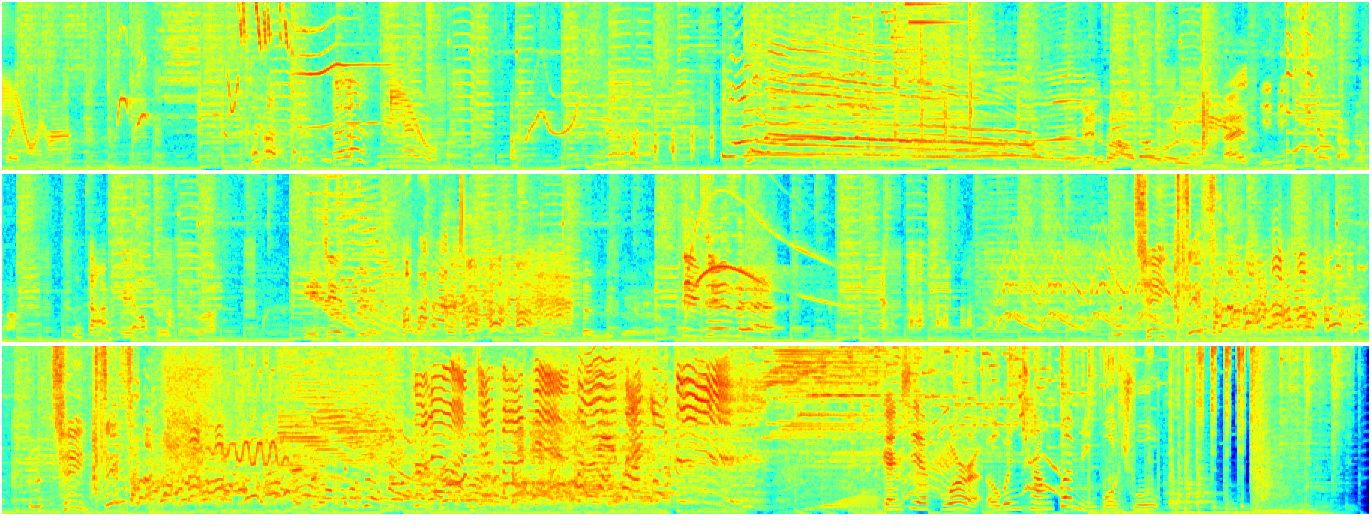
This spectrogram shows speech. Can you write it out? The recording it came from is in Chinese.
鬼童吗？你爱我吗？没那么好过了。来，你你尽量打就好。打不要。鬼门吗？你。这是。你戒指。请戒指。请戒感谢福尔俄温枪冠名播出。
